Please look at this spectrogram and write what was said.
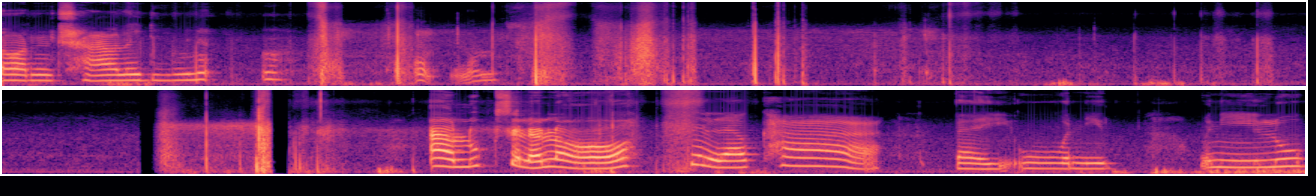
ตอนเช้าเลยดีไหมเนี่ยอาบน้ำอ้าวลุกเสร็จแล้วเหรอ เสร็จแล้วค่ะ ไปอูวันนี้ วันนี้ลูก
